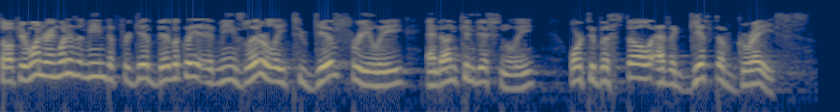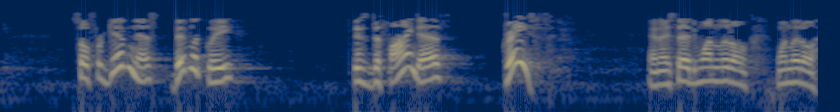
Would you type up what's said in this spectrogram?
So if you're wondering what does it mean to forgive biblically, it means literally to give freely and unconditionally or to bestow as a gift of grace. So forgiveness biblically is defined as grace. And I said one little one little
